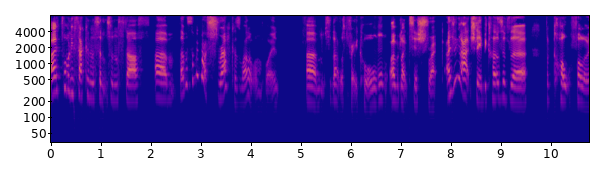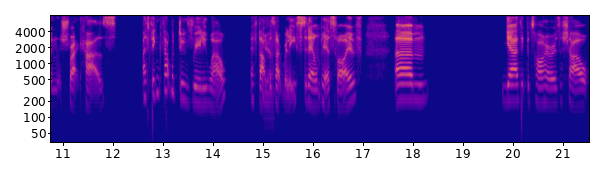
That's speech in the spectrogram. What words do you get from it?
I'd probably second the Simpsons stuff. Um, there was something about Shrek as well at one point. Um, so that was pretty cool. I would like to see a Shrek. I think actually because of the the cult following that Shrek has, I think that would do really well if that Yeah. was like released today on PS5. Um, yeah, I think Guitar Hero is a shout.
